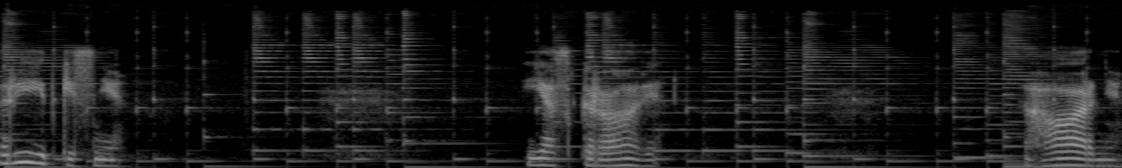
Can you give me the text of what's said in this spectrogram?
рідкісні. яскраві, гарні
